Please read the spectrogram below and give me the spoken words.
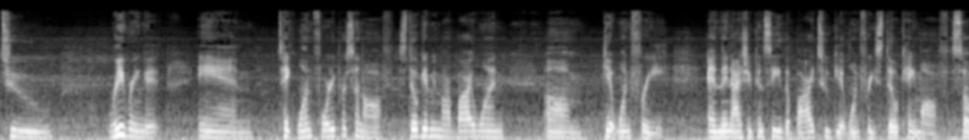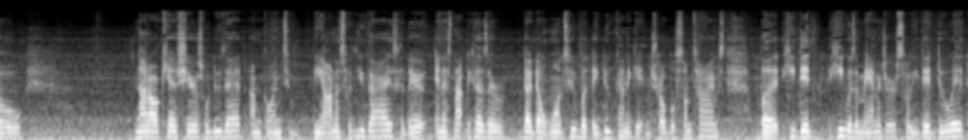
to re-ring it and take one 40% off, still give me my buy one, um, get one free. And then as you can see, the buy two, get one free still came off. So not all cashiers will do that. I'm going to be honest with you guys. And it's not because they're, they don't want to, but they do kind of get in trouble sometimes. But he did, he was a manager, so he did do it.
